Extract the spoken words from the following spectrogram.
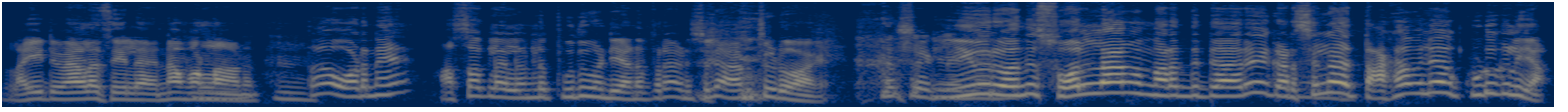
லைட் வேலை செய்யல என்ன பண்ணலாம்னு. உடனே அசோக் லேண்ட்ல புது வண்டி அனுப்புறேன்னு சொல்லி அனுப்பிச்சுடுவாங்க. இவர் வந்து சொல்லாம மறந்துட்டாரு கடைசியில தகவலே கொடுக்கலையாம்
